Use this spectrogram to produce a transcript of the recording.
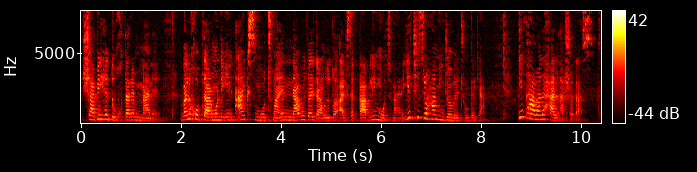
شبیه دختر منه. ولی خب در مورد این عکس مطمئن نبود ولی در مورد تو عکس قبلی مطمئنه. یه چیز رو همینجا بهتون بگم. این پرونده حل نشده است.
